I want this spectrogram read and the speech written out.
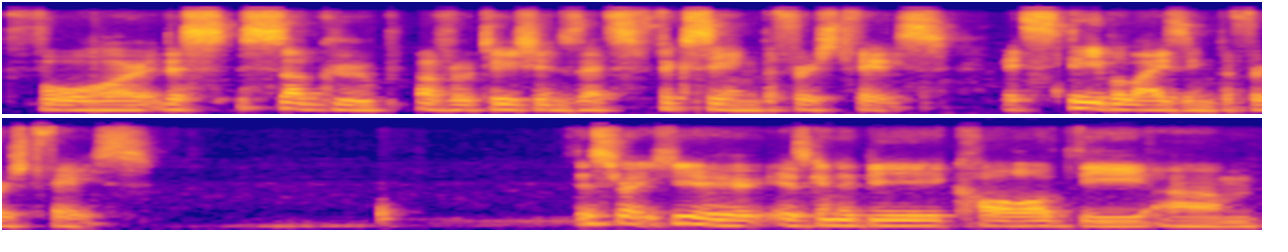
for this subgroup of rotations that's fixing the first face. It's stabilizing the first face. This right here is going to be called the, um,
